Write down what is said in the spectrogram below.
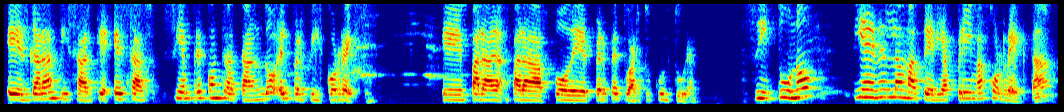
es garantizar que estás siempre contratando el perfil correcto eh, para, para poder perpetuar tu cultura. Si tú no tienes la materia prima correcta,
